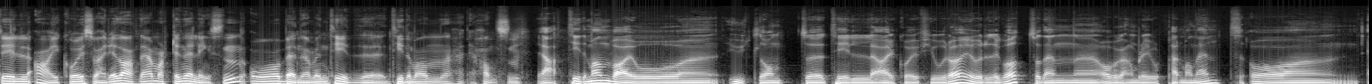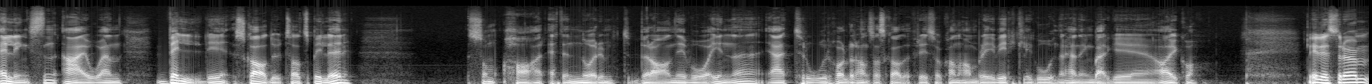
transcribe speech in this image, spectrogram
til AIK i Sverige, da. Det er Martin Ellingsen og Benjamin Tide, Tidemann Hansen. Ja, Tidemann var jo eh, utlånt eh, til AIK i fjor òg, gjorde det godt, så den eh, overgangen ble gjort permanent. Og Ellingsen er jo en veldig skadeutsatt spiller som har et enormt bra nivå inne. Jeg tror holder han seg skadefri, så kan han bli virkelig god under Henning Berg i AIK. Lillestrøm,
